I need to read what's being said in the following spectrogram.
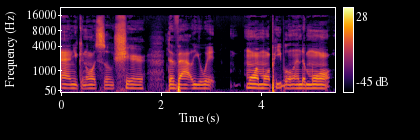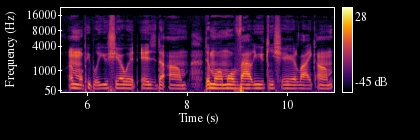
and you can also share the value with more and more people, and the more and more people you share with is the um the more and more value you can share. Like um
